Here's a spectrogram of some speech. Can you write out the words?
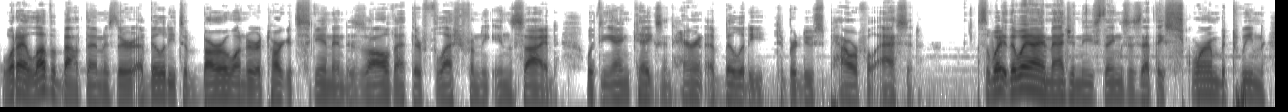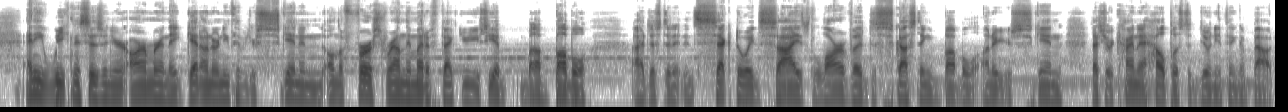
What I love about them is their ability to burrow under a target's skin and dissolve at their flesh from the inside, with the Ankheg's inherent ability to produce powerful acid. So the way the way I imagine these things is that they squirm between any weaknesses in your armor and they get underneath of your skin and on the first round they might affect you. You see a, a bubble uh, just an insectoid-sized larva, disgusting bubble under your skin that you're kind of helpless to do anything about.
